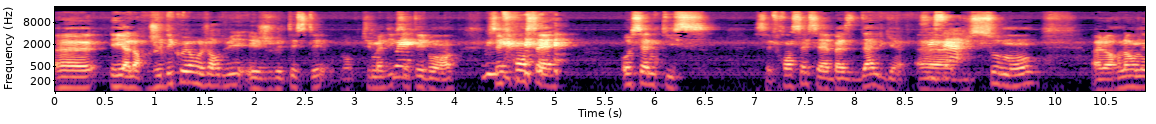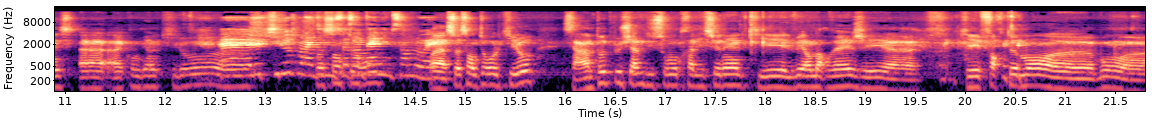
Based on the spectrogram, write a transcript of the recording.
Euh, et alors, j'ai découvert aujourd'hui et je vais tester. Donc, tu m'as dit que c'était bon. Hein. C'est français. Ocean Kiss. C'est français, c'est à base d'algues, euh, du saumon. Alors là, on est à, combien le kilo? Le kilo, je crois, a dit une soixantaine, il me semble. Ouais. Voilà, 60 euros le kilo c'est un peu plus cher que du saumon traditionnel qui est élevé en Norvège et euh, qui est fortement euh, bon, euh,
